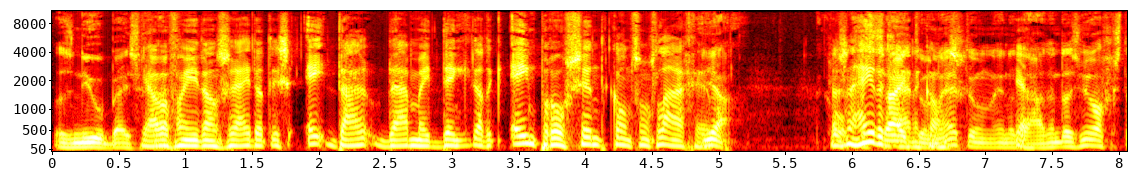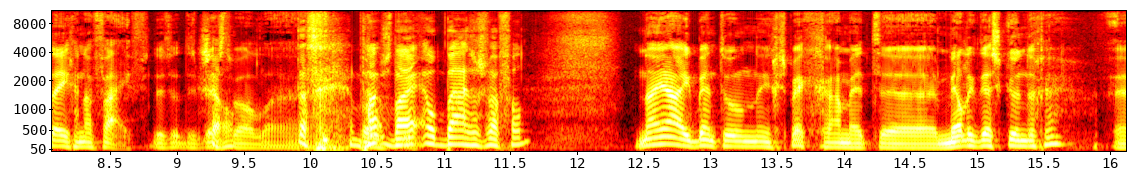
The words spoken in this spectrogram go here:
dat is een nieuwe bezigheid. ja, waarvan je dan zei, dat is e- daar, daarmee denk ik dat ik 1% kans van slagen heb. Ja. Dat is een hele zei kleine toen, kans. Hè, toen inderdaad. En dat is nu al gestegen naar vijf. Dus dat is best Zo. wel. eh, Dat, waar, positief. waar- op basis waarvan? Nou ja, ik ben toen in gesprek gegaan met eh, melkdeskundigen. eh,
